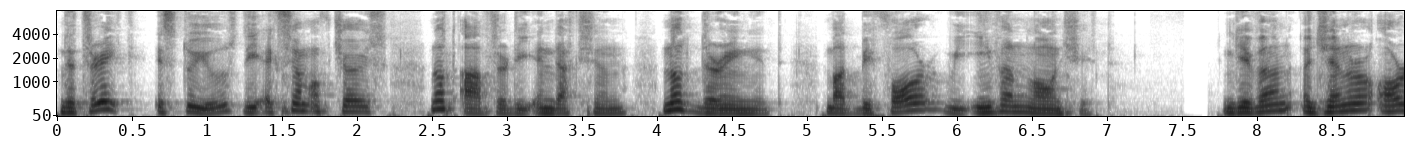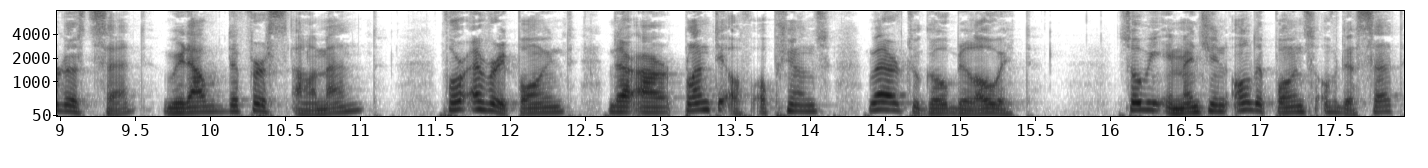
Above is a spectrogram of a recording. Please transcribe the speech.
The trick is to use the axiom of choice not after the induction, not during it, but before we even launch it. Given a general ordered set without the first element, for every point there are plenty of options where to go below it. So we imagine all the points of the set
